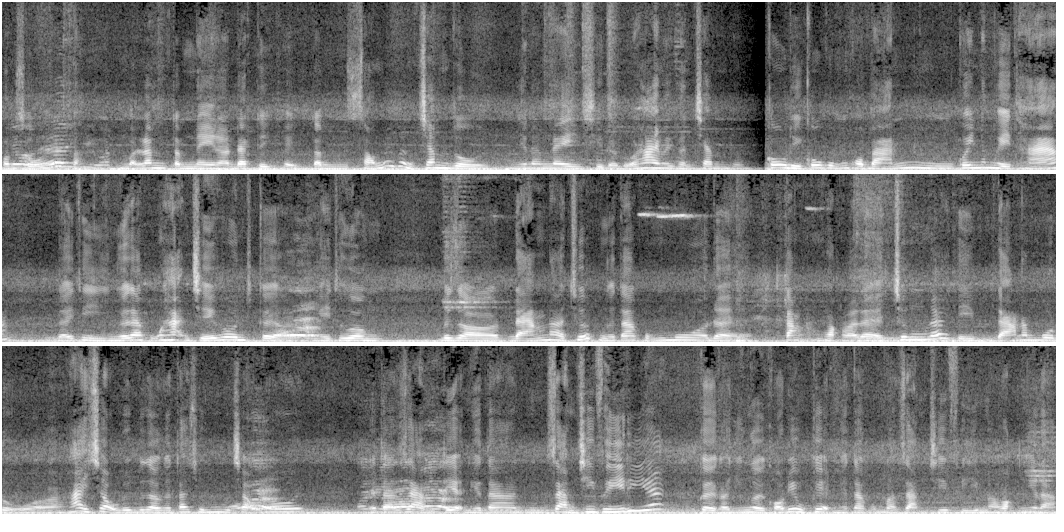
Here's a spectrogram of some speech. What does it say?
con số hết rồi. Mọi năm tầm này là đặt thì phải tầm 60 phần trăm rồi như năm nay chỉ được độ 20 phần trăm thôi. Cô thì cô cũng có bán quanh năm ngày tháng. Đấy thì người ta cũng hạn chế hơn kể ở ngày thường bây giờ đáng là trước người ta cũng mua để tặng hoặc là để trưng đấy, thì đáng là mua độ hai chậu đến bây giờ người ta chỉ mua một chậu thôi. Người ta giảm tiện, người ta giảm chi phí đi ấy. Kể cả những người có điều kiện, người ta cũng bảo giảm chi phí mà, hoặc như là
